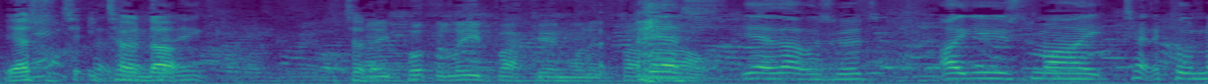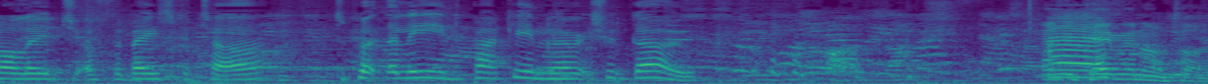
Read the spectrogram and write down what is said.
Yes, he, t- he turned up. technique. Turned And up. you put the lead back in when it fell Yes, out. yeah, that was good. I used my technical knowledge of the bass guitar to put the lead back in where it should go. And you uh, came in on time.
